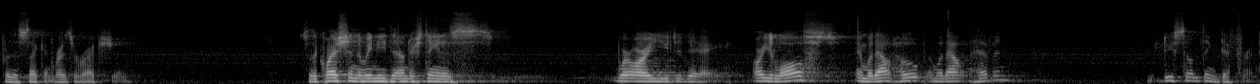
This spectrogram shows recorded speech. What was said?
for the second resurrection. So the question that we need to understand is where are you today? Are you lost and without hope and without heaven? Do something different.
